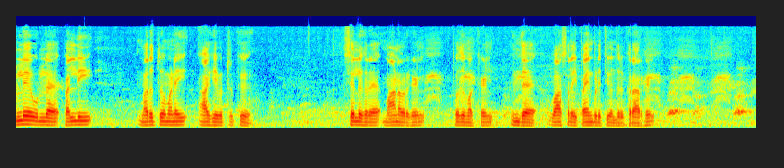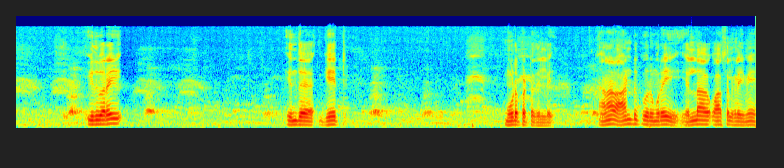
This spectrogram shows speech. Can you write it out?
உள்ளே உள்ள பள்ளி மருத்துவமனை ஆகியவற்றுக்கு செல்லுகிற மாணவர்கள் பொதுமக்கள் இந்த வாசலை பயன்படுத்தி வந்திருக்கிறார்கள். இதுவரை இந்த கேட் மூடப்பட்டதில்லை. ஆனால் ஆண்டுக்கு ஒரு முறை எல்லா வாசல்களையுமே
